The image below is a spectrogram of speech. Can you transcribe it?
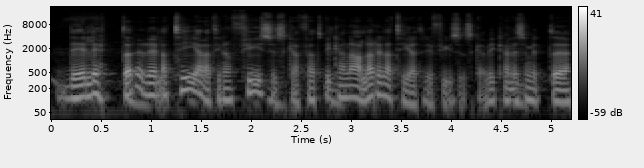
det är lättare att relatera till de fysiska för att vi kan alla relatera till det fysiska. Vi kan Mm. liksom inte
